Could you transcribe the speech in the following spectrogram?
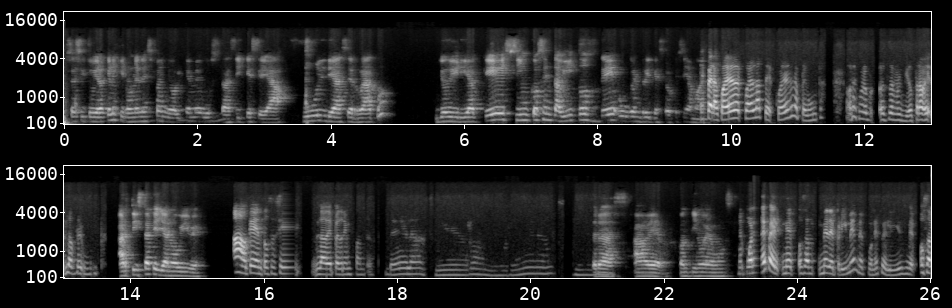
O sea, si tuviera que elegir una en español que me gusta, así que sea full de hace rato, yo diría que cinco centavitos de Hugo Enríquez, creo que se llama. Espera, ¿cuál era, cuál, era la, cuál era la pregunta? Ahora que me, lo- se me olvidó otra vez la pregunta. Artista que ya no vive. Ah, ok, entonces sí, la de Pedro Infante. De la Sierra Morena. Tras, a ver, continuemos. Me pone, me- o sea, me deprime, me pone feliz. me- o sea,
